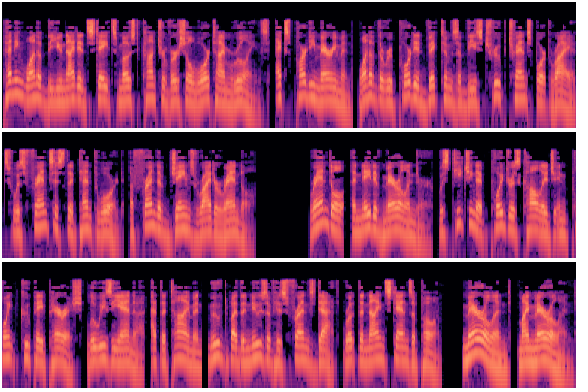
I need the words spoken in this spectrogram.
penning one of the United States' most controversial wartime rulings, Ex parte Merryman. One of the reported victims of these troop transport riots was Francis X Ward, a friend of James Ryder Randall. Randall, a native Marylander, was teaching at Poydras College in Pointe Coupee Parish, Louisiana, at the time and, moved by the news of his friend's death, wrote the nine-stanza poem, Maryland, My Maryland.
